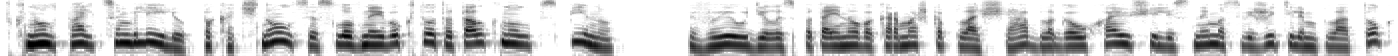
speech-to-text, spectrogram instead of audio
Ткнул пальцем в Лилю, покачнулся, словно его кто-то толкнул в спину — выудил из потайного кармашка плаща благоухающий лесным освежителем платок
